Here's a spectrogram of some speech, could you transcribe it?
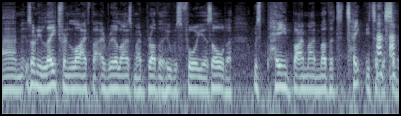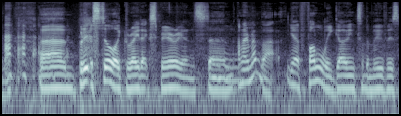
Um, it was only later in life that I realised my brother, who was four years older, was paid by my mother to take me to the cinema. Um, but it was still a great experience. Um, mm. And I remember that, you know, fondly going to the movies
